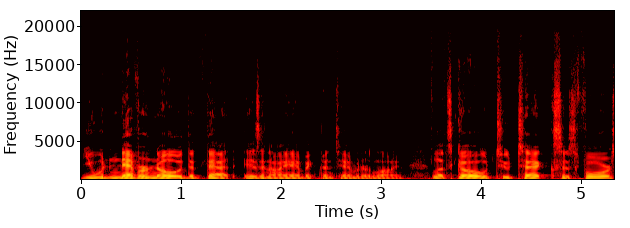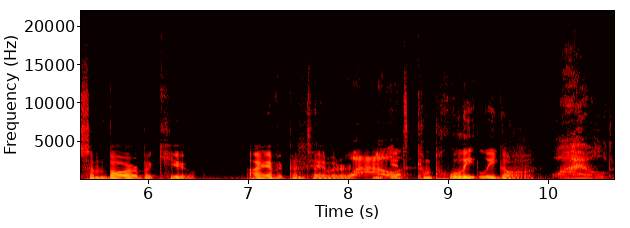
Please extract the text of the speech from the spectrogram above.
You would never know that that is an iambic pentameter line. Let's go to Texas for some barbecue. Iambic pentameter. Wow. It's completely gone. Wild.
